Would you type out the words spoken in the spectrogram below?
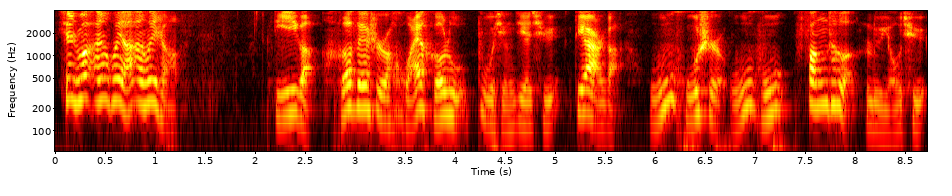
先说安徽啊，安徽省，第一个合肥市淮河路步行街区，第二个。芜湖市芜湖方特旅游区，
